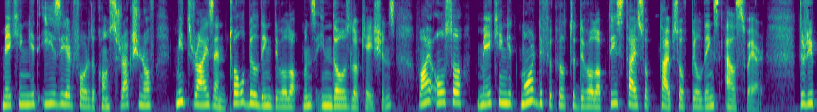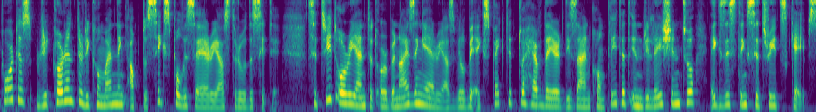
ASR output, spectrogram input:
making it easier for the construction of mid-rise and tall building developments in those locations, while also making it more difficult to develop these types of, types of buildings elsewhere. The report is currently recommending up to six policy areas through the city. Street-oriented urbanizing areas will be expected to have their design completed in relation to existing streetscapes.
